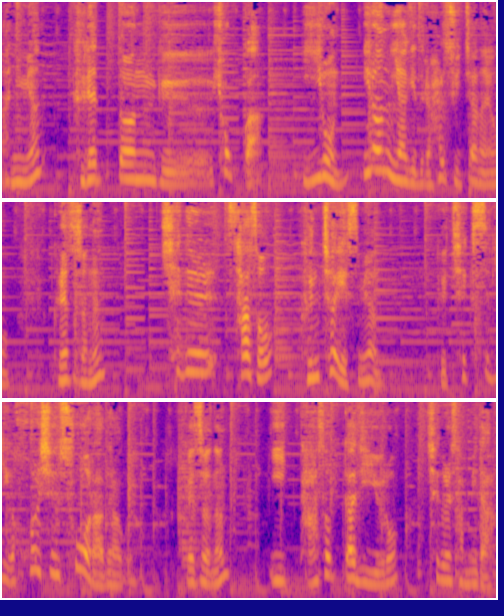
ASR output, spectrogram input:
아니면 그랬던 그 효과, 이론, 이런 이야기들을 할 수 있잖아요. 그래서 저는 책을 사서 근처에 있으면 그 책 쓰기가 훨씬 수월하더라고요. 그래서 저는 이 다섯 가지 이유로 책을 삽니다.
